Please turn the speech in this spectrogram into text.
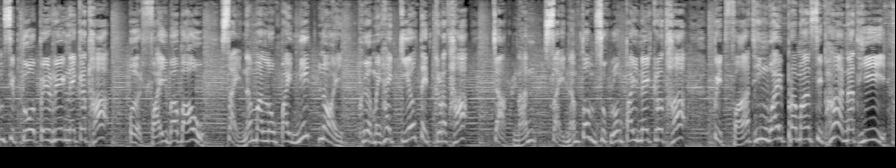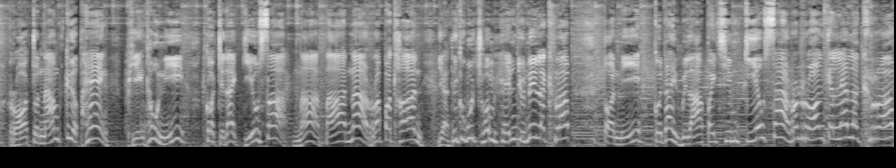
30 ตัวไปเรียงในกระทะ เปิดไฟเบาๆ ใส่น้ำมันลงไปนิดหน่อย เพื่อไม่ให้เกี๊ยวติดกระทะ จากนั้นใส่น้ำต้มสุกลงไปในกระทะ ปิดฝาทิ้งไว้ประมาณ 15 นาที รอจนน้ำเกือบแห้ง เพียงเท่านี้ก็จะได้เกี๊ยวซ่า หน้าตาน่ารับประทาน อย่างที่คุณผู้ชมเห็นอยู่นี่แหละครับ ตอนนี้ก็ได้เวลาไปชิมเกี๊ยวซ่าร้อนๆกันแล้วล่ะครับ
